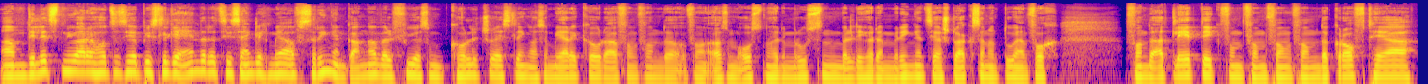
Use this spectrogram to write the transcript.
Ähm, die letzten Jahre hat es sich ein bisschen geändert. Jetzt ist eigentlich mehr aufs Ringen gegangen, weil viel aus dem College Wrestling aus Amerika oder auch von, von der, von, aus dem Osten halt im Russen, weil die halt im Ringen sehr stark sind und du einfach von der Athletik, von, von, von, von der Kraft her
